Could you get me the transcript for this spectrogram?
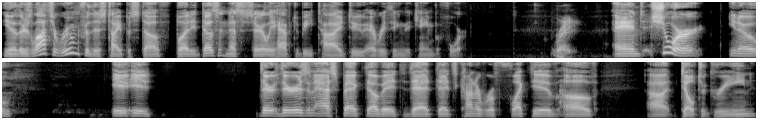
You know, there's lots of room for this type of stuff, but it doesn't necessarily have to be tied to everything that came before. Right. And sure, you know, it, it there there is an aspect of it that that's kind of reflective of uh, Delta Green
